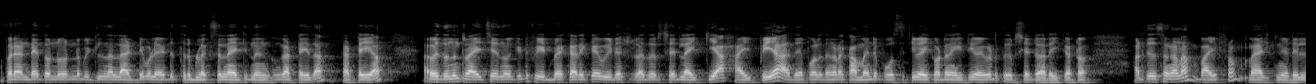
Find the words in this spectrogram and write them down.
അപ്പോൾ രണ്ടേ തൊണ്ണൂറിന്റെ ബിറ്റിൽ നല്ല അടിപൊളിയായിട്ട് ത്രിബിൾ എക്സൽ നൈറ്റി നിങ്ങൾക്കും കട്ട് ചെയ്താൽ കട്ട് ചെയ്യാം. അപ്പോൾ ഇതൊന്ന് ട്രൈ ചെയ്ത് നോക്കിയിട്ട് ഫീഡ്ബാക്ക് അറിയിക്കുക. വീഡിയോ ഇഷ്ടം തീർച്ചയായിട്ടും ലൈക്ക് ചെയ്യുക ഹൈപ്പ് ചെയ്യുക. അതേപോലെ നിങ്ങളുടെ കമന്റ് പോസിറ്റീവ് ആയിക്കോട്ടെ നെഗറ്റീവ് ആയിക്കോട്ടെ തീർച്ചയായിട്ടും അറിയിക്കുക കേട്ടോ. അടുത്ത ദിവസം കാണാം. ബൈ ഫ്രം മാജിക് നീഡിൽ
